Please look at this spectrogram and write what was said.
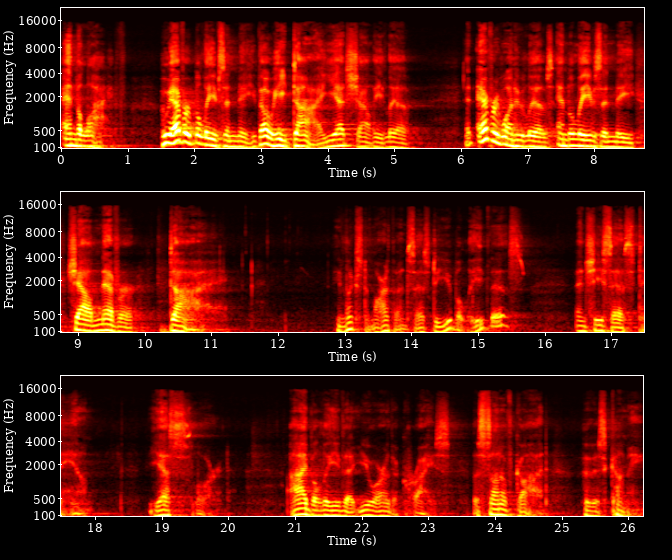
and the life. Whoever believes in me, though he die, yet shall he live. And everyone who lives and believes in me shall never die. He looks to Martha and says, Do you believe this? And she says to him, Yes, Lord. I believe that you are the Christ, the Son of God, who is coming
